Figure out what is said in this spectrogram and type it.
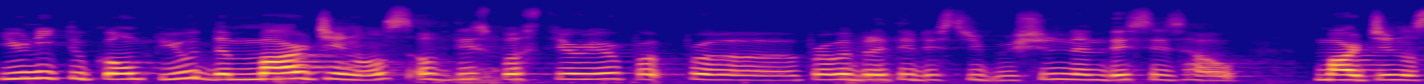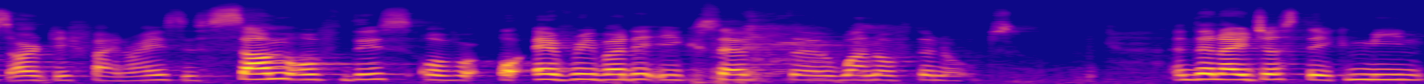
you need to compute the marginals of this posterior pro pro probability distribution, and this is how marginals are defined, right? It's the sum of this over everybody except uh, one of the nodes. And then I just take mean,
